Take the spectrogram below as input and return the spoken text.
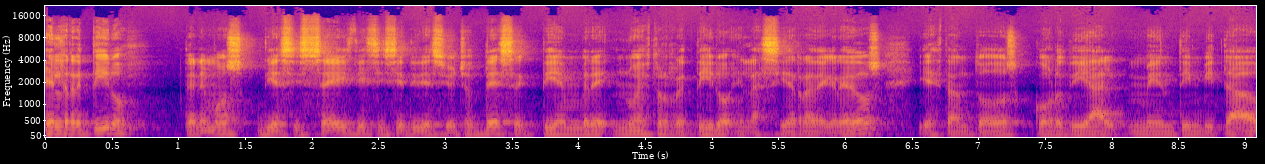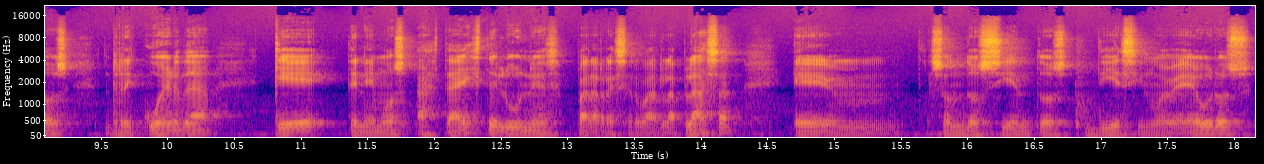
el retiro tenemos 16, 17 y 18 de septiembre nuestro retiro en la Sierra de Gredos y están todos cordialmente invitados. Recuerda que tenemos hasta este lunes para reservar la plaza. Em, son 219 euros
